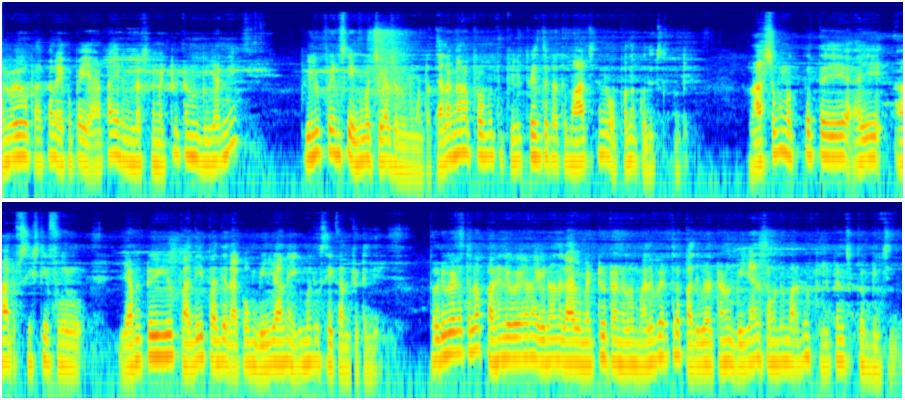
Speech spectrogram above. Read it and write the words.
ఎంఓ ప్రకారం ఇకపై ఏటా ఎనిమిది లక్షల మెట్రిక్ టన్నుల బియ్యాన్ని ఫిలిప్పైన్స్కి ఎగుమతి చేయాల్సి ఉంటుందన్నమాట తెలంగాణ ప్రభుత్వం ఫిలిప్పీన్స్ గత మార్చి నెలలో ఒప్పందం కుదుర్చుకుంటుంది రాష్ట్రంలో ఉత్పత్తి అయ్యే ఐఆర్ సిక్స్టీ ఫోర్ ఎంటీయు పది పది రకం బియ్యాన్ని ఎగుమతికి శ్రీకారం చుట్టింది. తొలి విడతలో పన్నెండు వేల ఏడు వందల యాభై మెట్రిక్ టన్నులు మలి విడతలో పదివేల టన్నుల బియ్యాన్ని సముద్ర మార్గం ఫిలిప్పైన్స్కి పంపించింది.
